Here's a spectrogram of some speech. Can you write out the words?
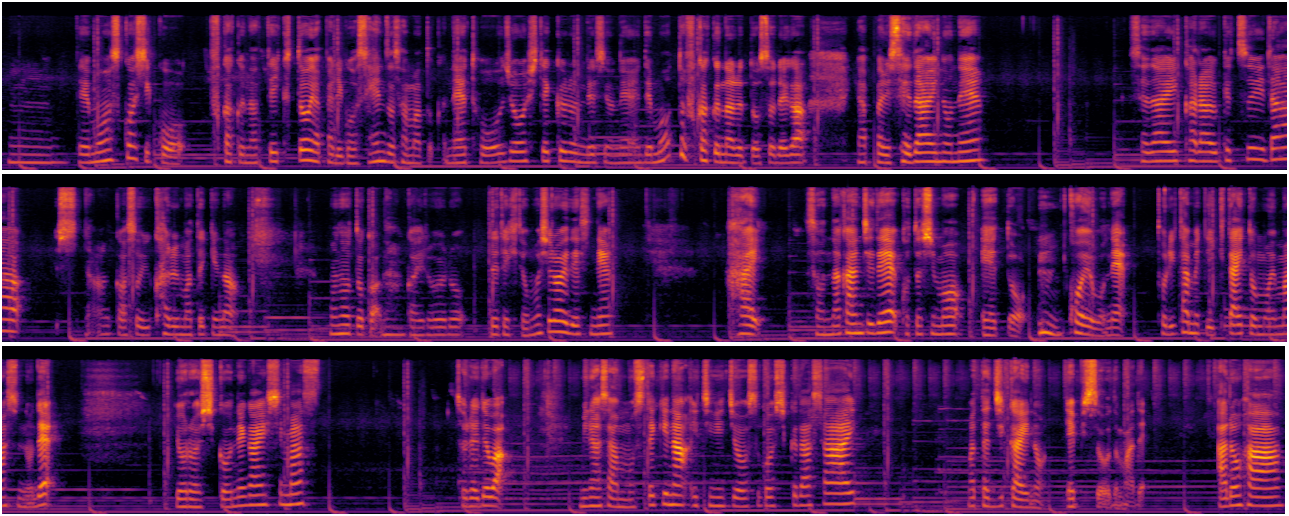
うん。でもう少しこう深くなっていくとやっぱりご先祖様とかね登場してくるんですよねでもっと深くなるとそれがやっぱり世代のね世代から受け継いだなんかそういうカルマ的なものとかなんかいろいろ出てきて面白いですね。はい。そんな感じで今年も、えっ、ー、と、声をね、取りためていきたいと思いますので、よろしくお願いします。それでは、皆さんも素敵な一日をお過ごしください。また次回のエピソードまで。アロハ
